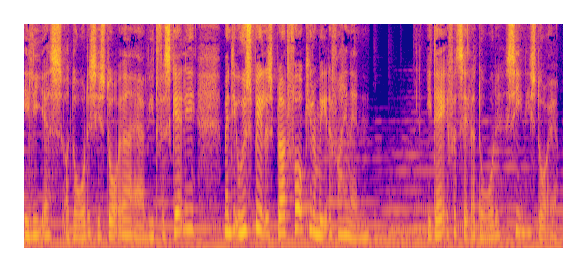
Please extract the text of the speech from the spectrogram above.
Elias og Dortes historier er vidt forskellige, men de udspilles blot få kilometer fra hinanden. I dag fortæller Dorte sin historie.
